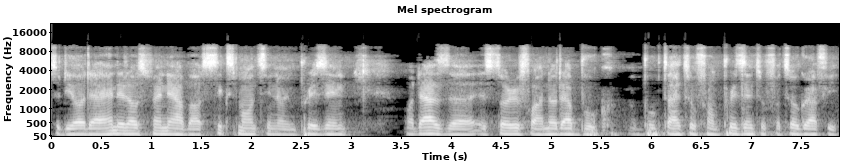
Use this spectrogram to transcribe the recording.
to the other, I ended up spending about six months, you know, in prison but that's a, a story for another book, a book titled From Prison to Photography.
